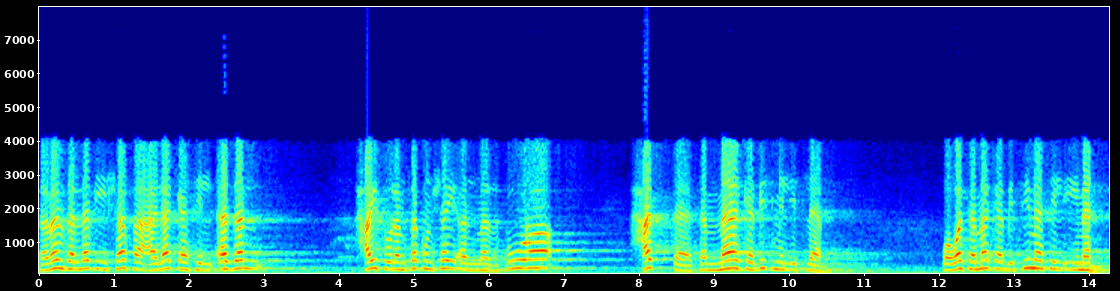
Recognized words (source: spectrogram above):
فمن ذا الذي شفع لك في الأزل حيث لم تكن شيئا مذكورا حتى سماك باسم الإسلام ووسمك بسمة الإيمان.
